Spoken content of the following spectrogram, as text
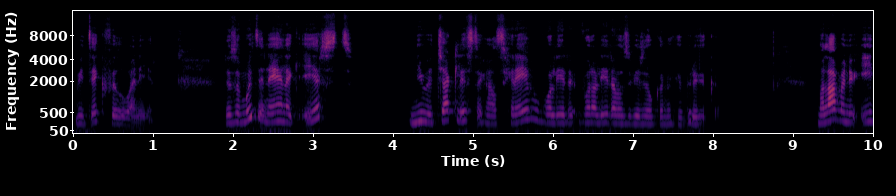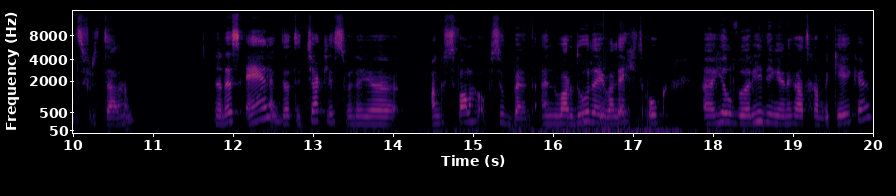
weet ik veel wanneer. Dus we moeten eigenlijk eerst nieuwe checklisten gaan schrijven vooraleer we ze weer zo kunnen gebruiken. Maar laat me nu iets vertellen. Dat is eigenlijk dat de checklist waar je angstvallig op zoek bent en waardoor dat je wellicht ook uh, heel veel readingen gaat gaan bekijken,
